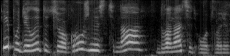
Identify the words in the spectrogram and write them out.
і поділити цю окружність на 12 отворів.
